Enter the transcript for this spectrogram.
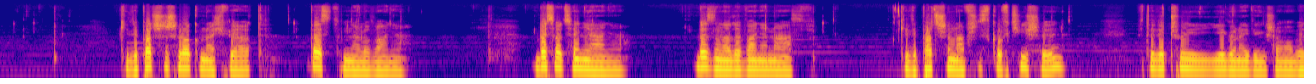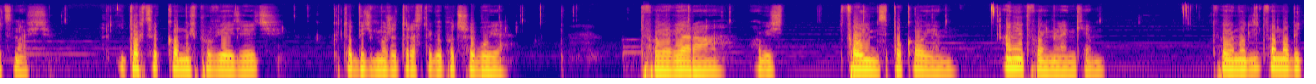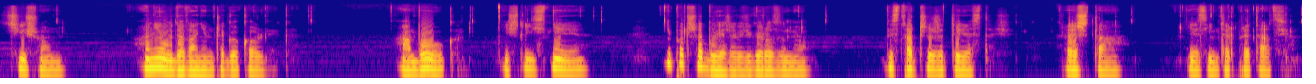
Kiedy patrzę szeroko na świat, bez tunelowania, bez oceniania, bez nadawania nazw, kiedy patrzę na wszystko w ciszy, wtedy czuję Jego największą obecność. I to chcę komuś powiedzieć, kto być może teraz tego potrzebuje. Twoja wiara ma być Twoim spokojem, a nie Twoim lękiem. Twoja modlitwa ma być ciszą, a nie udawaniem czegokolwiek. A Bóg, jeśli istnieje, nie potrzebuje, żebyś go rozumiał. Wystarczy, że Ty jesteś. Reszta jest interpretacją.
